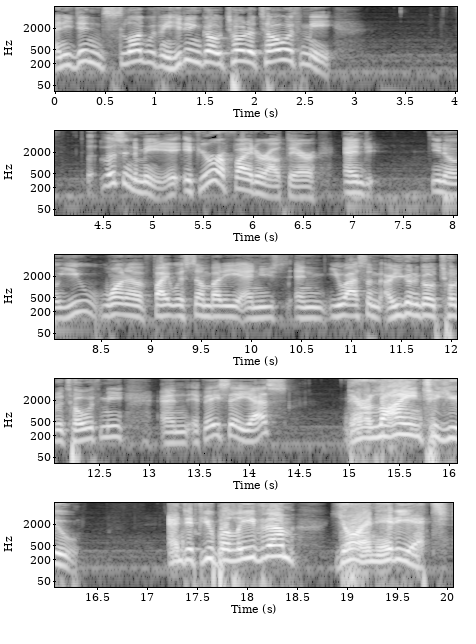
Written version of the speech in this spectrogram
and he didn't slug with me. He didn't go toe to toe with me. L- listen to me. If you're a fighter out there and you know you want to fight with somebody and you and you ask them are you going to go toe to toe with me and if they say yes they're lying to you and if you believe them you're an idiot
